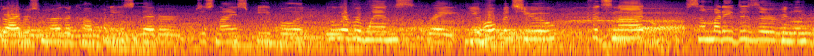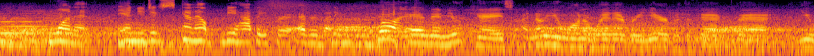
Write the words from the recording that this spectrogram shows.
drivers from other companies that are just nice people, and whoever wins, great. You hope it's you. If it's not, somebody deserving won it, and you just can't help be happy for everybody. Well, and in your case, I know you want to win every year, but the fact that you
